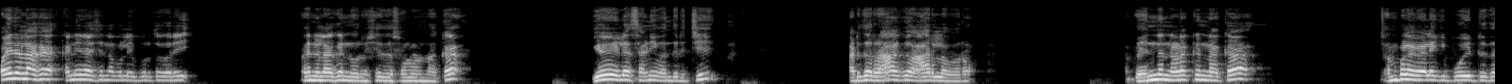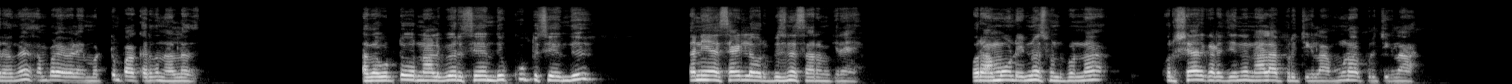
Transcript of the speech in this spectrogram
ஃபைனலாக கன்னிராசி நபர்களை பொறுத்தவரை ஃபைனலாக இன்னொரு விஷயத்த சொல்லணும்னாக்கா ஏழில் சனி வந்துடுச்சு அடுத்து ராகு ஆறில் வரும். அப்போ என்ன நடக்குன்னாக்கா சம்பள வேலைக்கு போயிட்டு இருக்கிறவங்க சம்பள வேலையை மட்டும் பார்க்கறது நல்லது. அதை விட்டு ஒரு நாலு பேர் சேர்ந்து கூட்டு சேர்ந்து தனியாக சைடில் ஒரு பிஸ்னஸ் ஆரம்பிக்கிறேன். ஒரு அமௌண்ட் இன்வெஸ்ட்மெண்ட் பண்ணால் ஒரு ஷேர் கிடைச்சிதுன்னா நாலாக பிரிச்சுக்கலாம் மூணாக பிரிச்சுக்கலாம்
